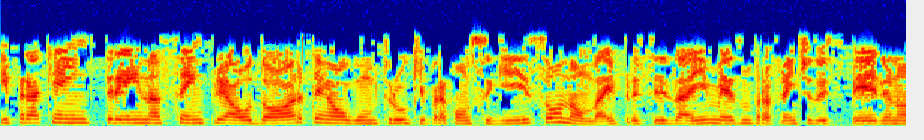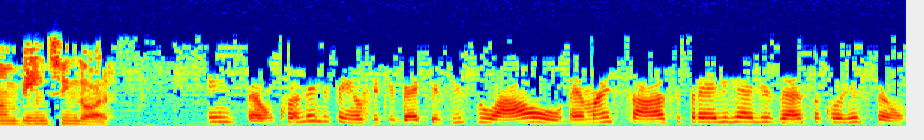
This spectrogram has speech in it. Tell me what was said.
E para quem treina sempre outdoor, tem algum truque para conseguir isso ou não? Daí precisa ir mesmo para frente do espelho no ambiente indoor? Então, quando ele tem o feedback visual, é mais fácil para ele realizar essa correção.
